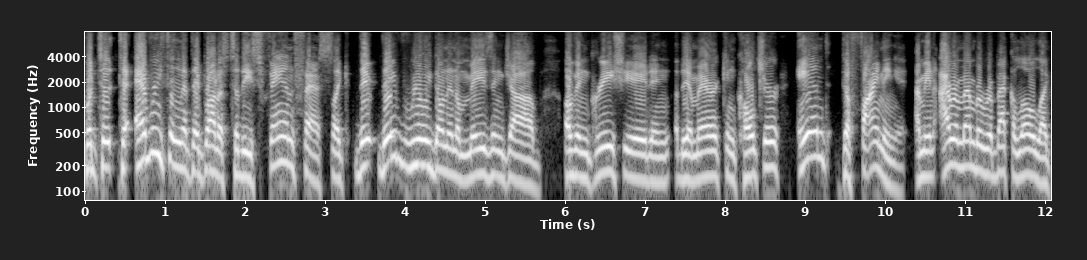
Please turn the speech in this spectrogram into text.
but to, to everything that they brought us to these fan fests, like they, they've really done an amazing job of ingratiating the American culture and defining it. I mean, I remember Rebecca Lowe like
